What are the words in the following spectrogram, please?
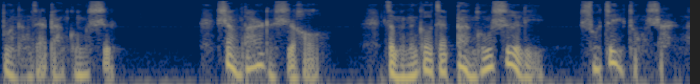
不能在办公室上班的时候，怎么能够在办公室里说这种事儿呢？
